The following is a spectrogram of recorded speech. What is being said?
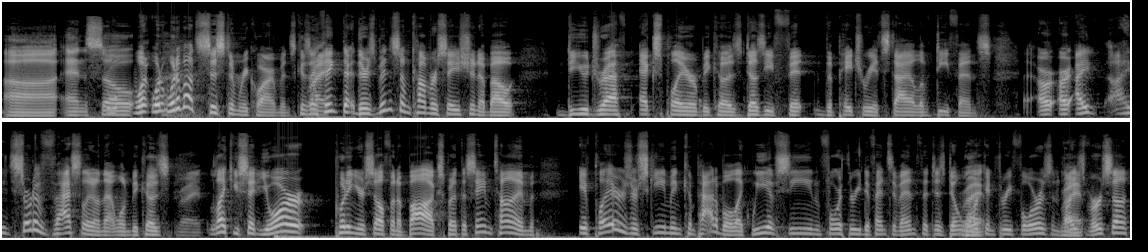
Uh, and so what, what what about system requirements? Because I think that there's been some conversation about do you draft X player because does he fit the Patriot style of defense? Or, or I I sort of vacillate on that one because, Right. like you said, you are putting yourself in a box, but at the same time. If players are scheme incompatible, like we have seen four three defensive ends that just don't work Right. in three fours and Right. vice versa,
